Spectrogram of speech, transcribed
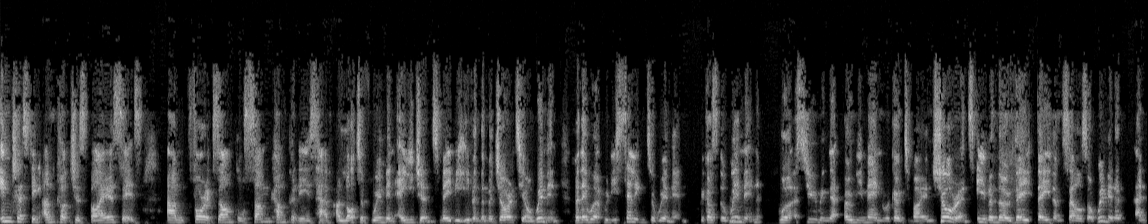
interesting unconscious biases. Um, for example, some companies have a lot of women agents, maybe even the majority are women, but they weren't really selling to women because the hmm. women were assuming that only men were going to buy insurance, even though they, they themselves are women and, and,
